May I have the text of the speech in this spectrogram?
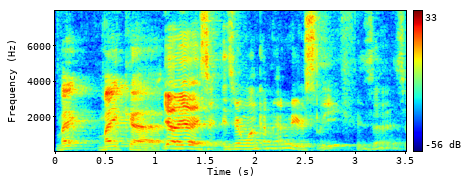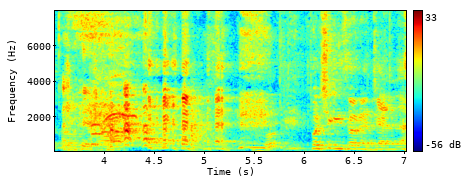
Mike, Mike, uh, Yeah, yeah. Is, is there one coming out of your sleeve? Is that is it pushing his own agenda?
